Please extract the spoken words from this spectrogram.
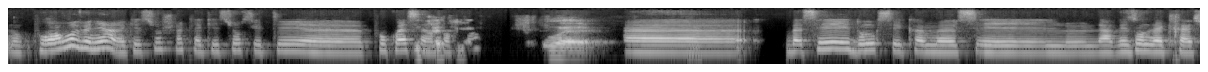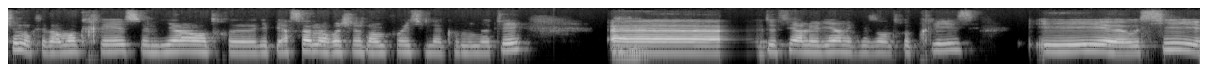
donc, pour en revenir à la question, je crois que la question c'était pourquoi c'est important. Ouais. Bah c'est donc c'est comme euh, c'est la raison de la création. Donc c'est vraiment créer ce lien entre les personnes en recherche d'emploi issues de la communauté mmh euh, de faire le lien avec des entreprises et euh, aussi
